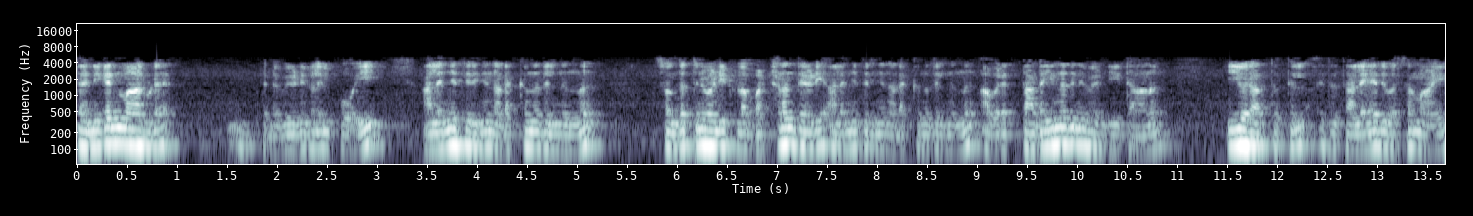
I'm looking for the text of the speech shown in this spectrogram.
ധനികന്മാരുടെ പിന്നെ വീടുകളിൽ പോയി അലഞ്ഞു തിരിഞ്ഞ് നടക്കുന്നതിൽ നിന്ന് സ്വന്തത്തിന് വേണ്ടിയിട്ടുള്ള ഭക്ഷണം തേടി അലഞ്ഞു തിരിഞ്ഞ് നടക്കുന്നതിൽ നിന്ന് അവരെ തടയുന്നതിന് വേണ്ടിയിട്ടാണ് ഈ ഒരു അർത്ഥത്തിൽ ഇത് തലേ ദിവസമായി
